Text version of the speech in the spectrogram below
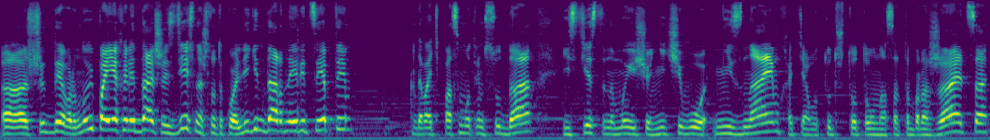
а, шедевр. Ну и поехали дальше. Здесь у нас что такое? Легендарные рецепты. Давайте посмотрим сюда. Естественно, мы еще ничего не знаем, хотя вот тут что-то у нас отображается.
